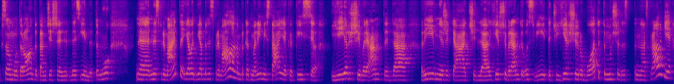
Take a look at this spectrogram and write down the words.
в самому Торонто там чи ще десь інде. Тому не, не сприймайте. Я би я би не сприймала, наприклад, малі міста як якісь гірші варіанти для рівня життя, чи для гірші варіанти освіти, чи гірші роботи, тому що насправді.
